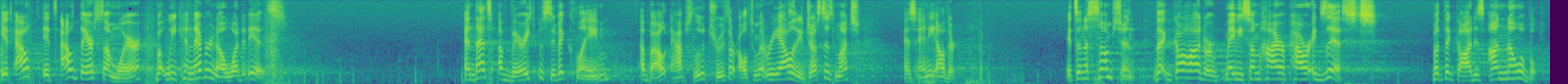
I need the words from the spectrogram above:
it out, it's out there somewhere, but we can never know what it is. And that's a very specific claim about absolute truth or ultimate reality, just as much as any other. It's an assumption that God or maybe some higher power exists, but that God is unknowable.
